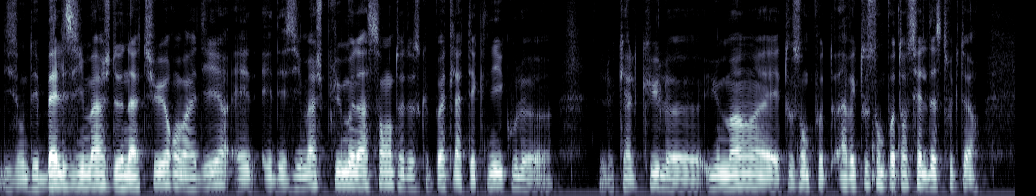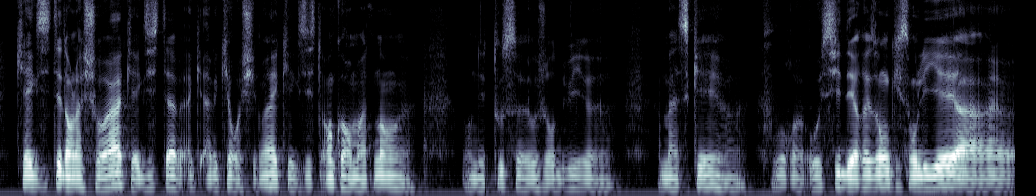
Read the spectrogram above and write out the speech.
disons, des belles images de nature, on va dire, et, des images plus menaçantes de ce que peut être la technique ou le, le calcul euh, humain et tout son, avec tout son potentiel destructeur, qui a existé dans la Shoah, qui a existé avec, Hiroshima et qui existe encore maintenant. Euh, on est tous euh, aujourd'hui euh, pour euh, aussi des raisons qui sont liées à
